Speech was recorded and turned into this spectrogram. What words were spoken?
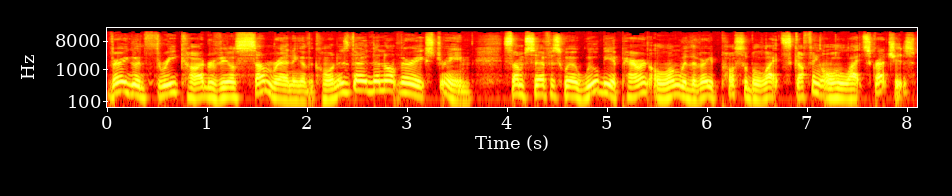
Very good three card reveals some rounding of the corners, though they're not very extreme. Some surface wear will be apparent, along with a very possible light scuffing or light scratches.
